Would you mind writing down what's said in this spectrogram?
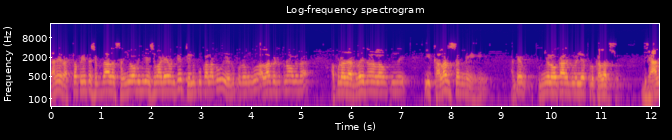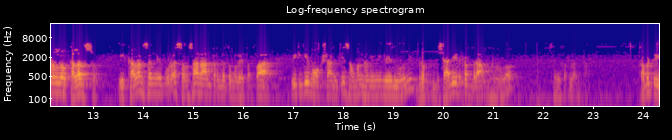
కానీ రక్తపీత శబ్దాల సంయోగం చేసి వాడేమంటే తెలుపు కలరు ఎరుపు రంగు అలా పెడుతున్నావు కదా. అప్పుడు అది అద్వైతం ఎలా అవుతుంది? ఈ కలర్స్ అన్నీ అంటే పుణ్యలోకాలకు వెళ్ళేప్పుడు కలర్స్ ధ్యానంలో కలర్స్ ఈ కలర్స్ అన్నీ కూడా సంసారాంతర్గతములే తప్ప వీటికి మోక్షానికి సంబంధం ఏమీ లేదు అని బ్రహ్మ శారీరక బ్రాహ్మణంలో శంకర్లు అంటారు. కాబట్టి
